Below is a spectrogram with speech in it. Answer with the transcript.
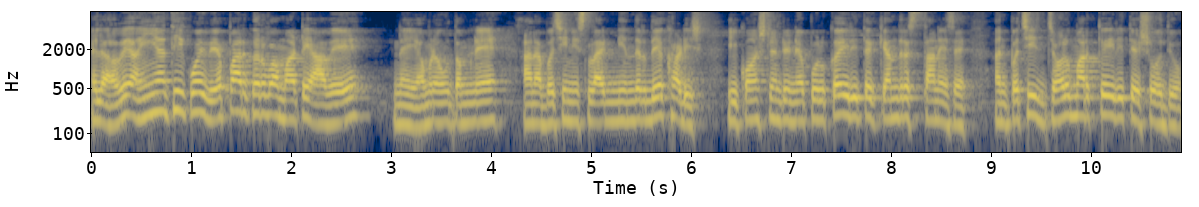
એટલે હવે અહીંયાથી કોઈ વેપાર કરવા માટે આવે નહીં. હમણાં હું તમને આના પછીની સ્લાઇડની અંદર દેખાડીશ એ કોન્સ્ટન્ટિનેપોલ કઈ રીતે કેન્દ્ર સ્થાને છે અને પછી જળમાર્ગ કઈ રીતે શોધ્યો.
